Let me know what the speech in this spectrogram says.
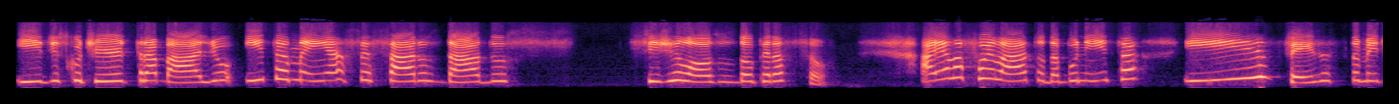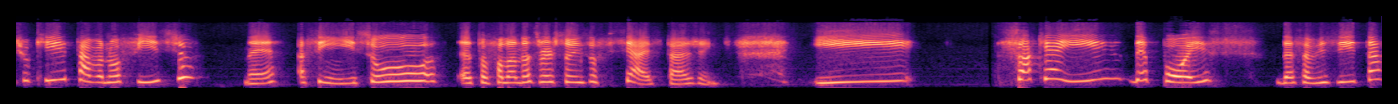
e discutir trabalho e também acessar os dados sigilosos da operação. Aí ela foi lá, toda bonita, e fez exatamente o que estava no ofício, né? Assim, isso eu estou falando as versões oficiais, tá, gente? E só que aí, depois dessa visita,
